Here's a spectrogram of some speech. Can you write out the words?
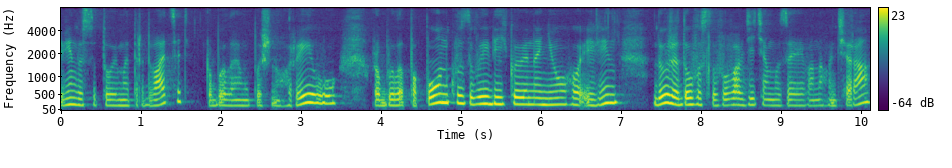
Він висотою метр двадцять. Робила йому пишну гриву, робила попонку з вибійкою на нього. І він дуже довго слугував дітям музею Івана Гончара.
